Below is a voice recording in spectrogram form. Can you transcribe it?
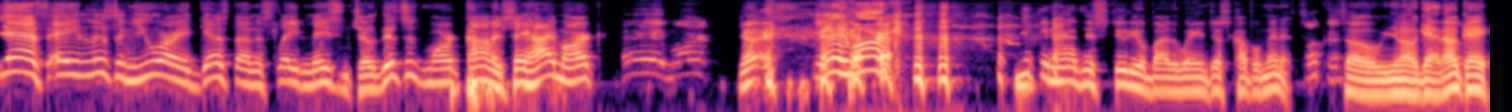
yes. Hey, listen, you are a guest on the Slade Mayson show. This is Mark Connor. Say hi, Mark. Hey, Mark. No, Hey, Mark. you can have this studio, by the way, in just a couple minutes. Okay. So, you know, again, okay,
